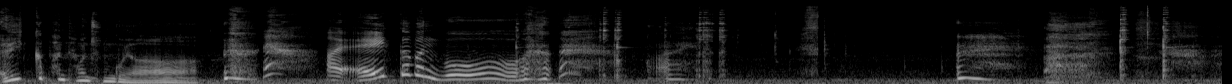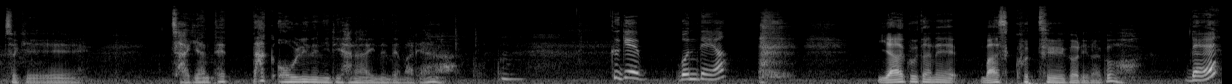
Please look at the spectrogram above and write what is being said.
A급한테만 주는 거야. 아, A급은 뭐. 저기 자기한테 딱 어울리는 일이 하나 있는데 말이야. 그게 뭔데요? 야구단의 마스코트 거리라고. 네?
